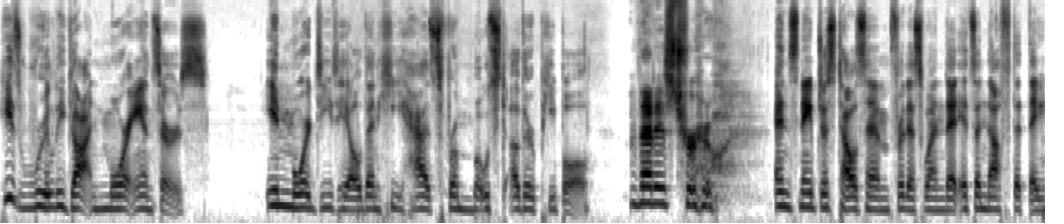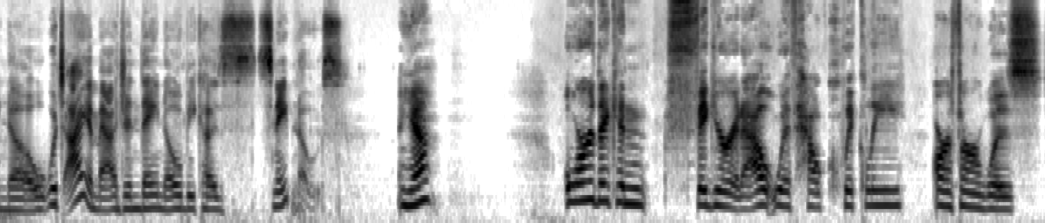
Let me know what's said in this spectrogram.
he's really gotten more answers in more detail than he has from most other people. That is true. And Snape just tells him for this one that it's enough that they know, which I imagine they know because Snape knows. Yeah. Or they can figure it out with how quickly Arthur was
